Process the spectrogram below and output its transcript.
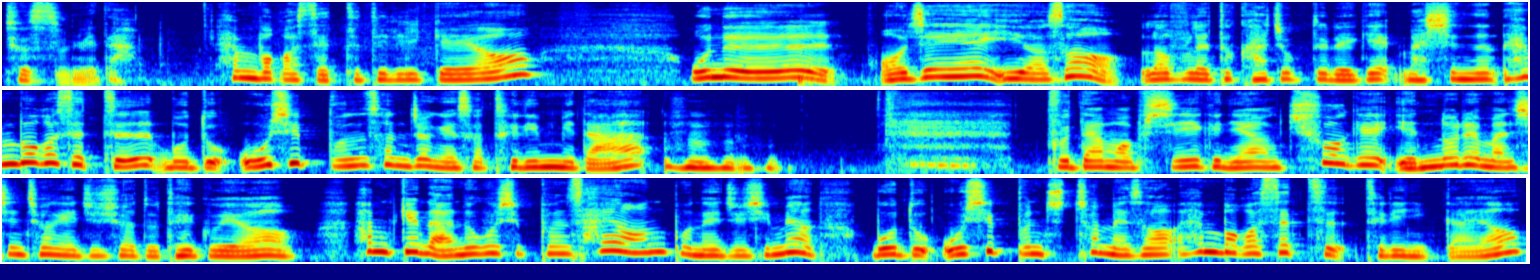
좋습니다. 햄버거 세트 드릴게요. 오늘 어제에 이어서 러브레터 가족들에게 맛있는 햄버거 세트 모두 50분 선정해서 드립니다. 부담 없이 그냥 추억의 옛 노래만 신청해 주셔도 되고요. 함께 나누고 싶은 사연 보내주시면 모두 50분 추첨해서 햄버거 세트 드리니까요.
